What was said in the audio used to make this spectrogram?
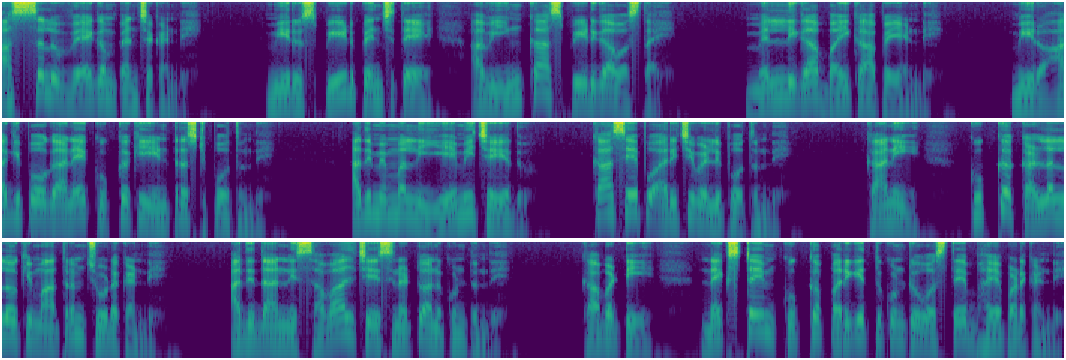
అస్సలు వేగం పెంచకండి. మీరు స్పీడ్ పెంచితే అవి ఇంకా స్పీడ్గా వస్తాయి. మెల్లిగా బైక్ ఆపేయండి. మీరు ఆగిపోగానే కుక్కకి ఇంట్రెస్ట్ పోతుంది. అది మిమ్మల్ని ఏమీ చేయదు. కాసేపు అరిచి వెళ్ళిపోతుంది. కాని కుక్క కళ్ళల్లోకి మాత్రం చూడకండి. అది దాన్ని సవాల్ చేసినట్టు అనుకుంటుంది. కాబట్టి నెక్స్ట్ టైం కుక్క పరిగెత్తుకుంటూ వస్తే భయపడకండి.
